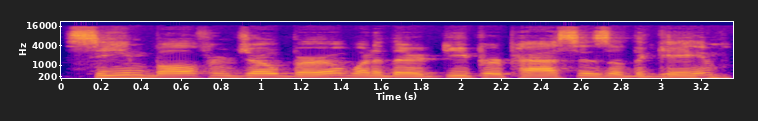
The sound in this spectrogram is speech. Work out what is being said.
seam ball from Joe Burrow, one of their deeper passes of the game.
